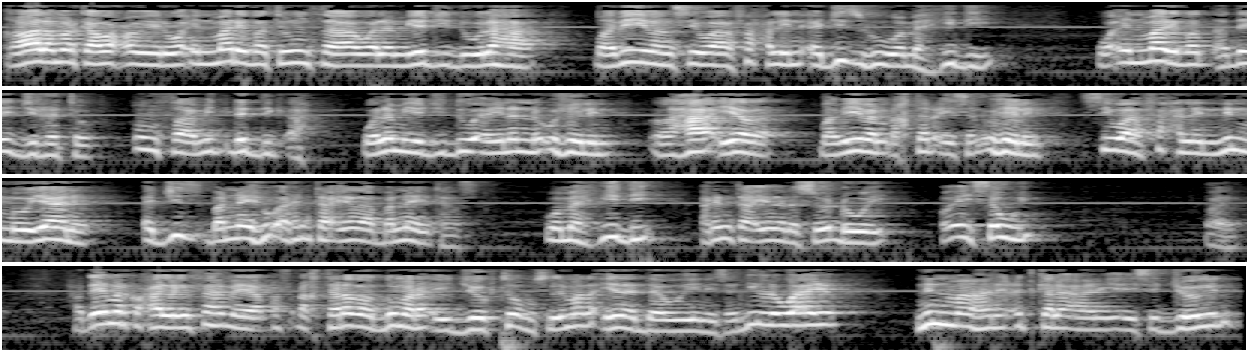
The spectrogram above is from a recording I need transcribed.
Qaala marka waxau yidhi wain maridat unthaa walam yajiduu laha tabiiban siwaa faxlin ajizhu wamahidii wain maridad hadday jirato unthaa mid dhadig ah walam yajiduu aynanna u helin lahaa iyada dabiiban dhakhtar aysan u helin siwaa faxlin nin mooyaane ajiz bannay hu arrintaa iyadaa bannay taas. Wamahidi arrintaa iyadana soo dhowey oo ay sawi. Hadday marka waxaa laga fahmayaa qof dhakhtaradoo dumara ay joogto muslimada iyadaa daaweynaysa. Haddii la waayo nin maahane cid kale aanay aysan joogin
